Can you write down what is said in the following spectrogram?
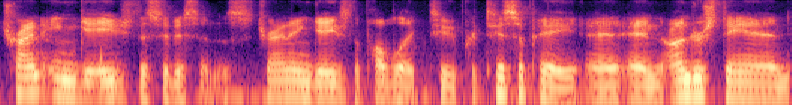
trying to engage the citizens, trying to engage the public to participate and, and understand,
